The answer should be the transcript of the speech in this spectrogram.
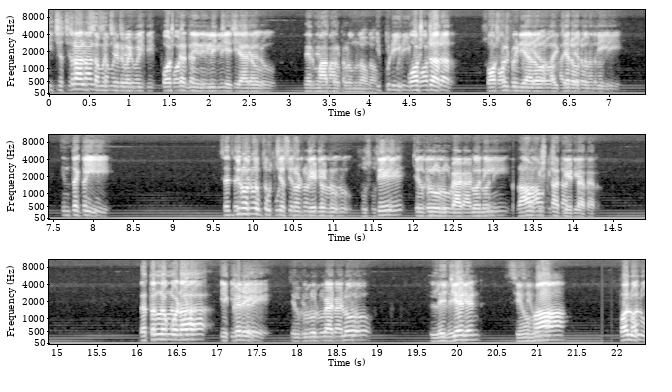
ఈ చిత్రానికి సంబంధించినటువంటి పోస్టర్ని రిలీజ్ చేశారు నిర్మాతల బృందం. ఇప్పుడు ఈ పోస్టర్ సోషల్ మీడియాలో హల్చర్ అవుతుంది ఇంతకీ సజ్జనోత్సవం పూర్తి చేస్తున్న థియేటర్ చూస్తే చిలకలూరుపేటలోని రామకృష్ణ థియేటర్. గతంలో కూడా ఇక్కడే చిలకలూరుపేటలో లెజెండ్ సింహ పలు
